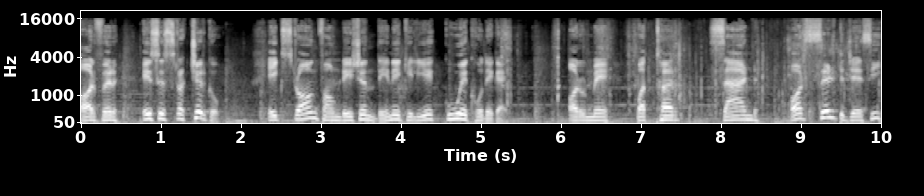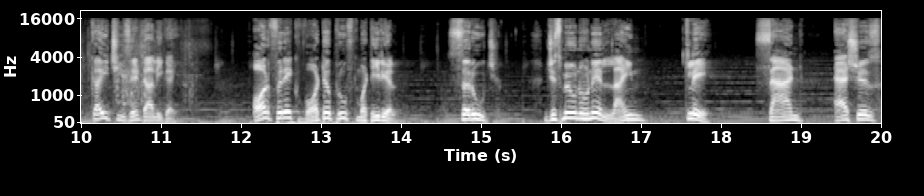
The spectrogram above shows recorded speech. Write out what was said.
और फिर इस स्ट्रक्चर को एक स्ट्रॉन्ग फाउंडेशन देने के लिए कुएँ खोदे गए और उनमें पत्थर सैंड और सिल्ट जैसी कई चीज़ें डाली गई। और फिर एक वाटरप्रूफ मटेरियल सरूज जिसमें उन्होंने lime clay sand ashes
